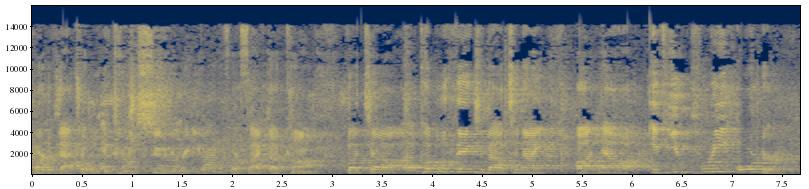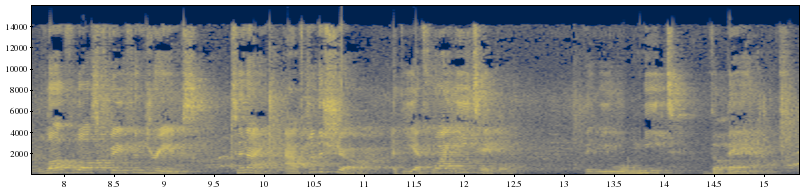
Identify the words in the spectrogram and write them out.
part of that that will be coming soon to radio1045.com. But uh, a couple of things about tonight. Uh, now, if you pre-order Love, Lust, Faith, and Dreams tonight after the show at the FYE table, then you will meet the band.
